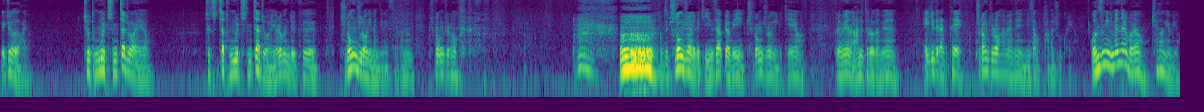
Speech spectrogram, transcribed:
맥주가 더 나아요. 저 동물 진짜 좋아해요. 저 진짜 동물 진짜 좋아해요. 여러분들 그 주렁주렁 이런 데가 있어요. 가면 주렁주렁. 아무튼 주렁주렁 이렇게 인사뼈이 주렁주렁 이렇게 해요. 그러면 안에 들어가면 애기들한테 주렁주렁 하면은 인사 막 받아주고 그래요. 원숭이는 맨날 봐요. 최상엽이요.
